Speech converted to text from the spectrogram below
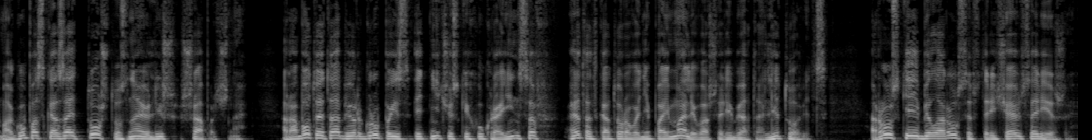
Могу подсказать то, что знаю лишь шапочно. Работает Абвер-группа из этнических украинцев, этот, которого не поймали ваши ребята, литовец. Русские и белорусы встречаются реже.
